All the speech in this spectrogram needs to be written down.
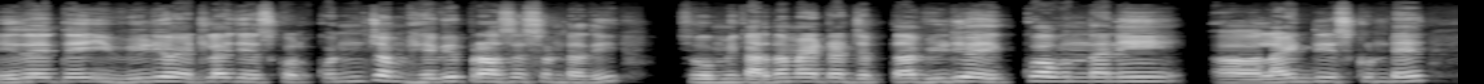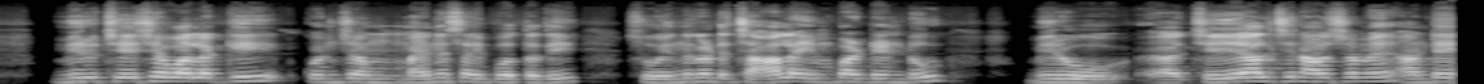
ఏదైతే ఈ వీడియో ఎట్లా చేసుకోవాలి కొంచెం హెవీ ప్రాసెస్ ఉంటుంది. సో మీకు అర్థమయ్యేటట్టు చెప్తా. వీడియో ఎక్కువ ఉందని లైట్ తీసుకుంటే మీరు చేసే వాళ్ళకి కొంచెం మైనస్ అయిపోతుంది. సో ఎందుకంటే చాలా ఇంపార్టెంట్ మీరు చేయాల్సిన అవసరమే అంటే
